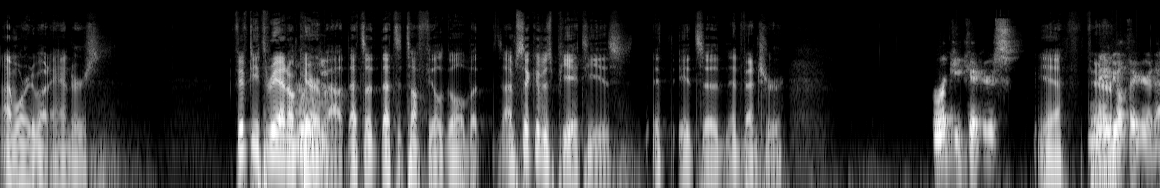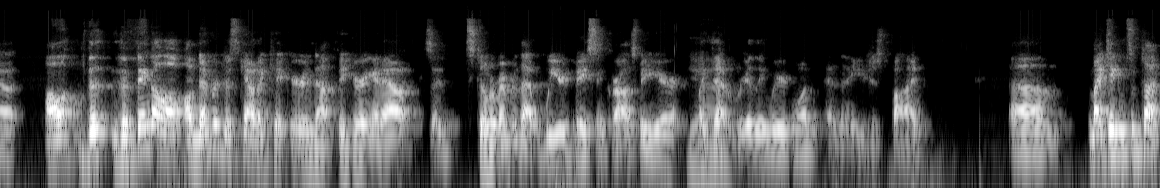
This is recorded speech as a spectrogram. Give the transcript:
I'm worried about Anders. 53, I don't care about. That's a that's a tough field goal, but I'm sick of his PATs. It, it's an adventure. Rookie kickers. Yeah, fair. Maybe I'll figure it out. I'll the the thing I'll I'll never discount a kicker and not figuring it out because I still remember that weird Mason Crosby year, Yeah. like that really weird one, and then he just fine. Um, might take him some time.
